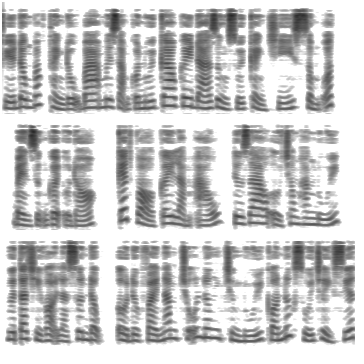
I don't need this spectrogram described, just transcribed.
phía đông bắc thành độ 30 dặm có núi cao cây đá rừng suối cảnh trí sầm uất, bèn dựng gậy ở đó, kết vỏ cây làm áo, tiêu dao ở trong hang núi, người ta chỉ gọi là sơn động, ở được vài năm chỗ lưng chừng núi có nước suối chảy xiết.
